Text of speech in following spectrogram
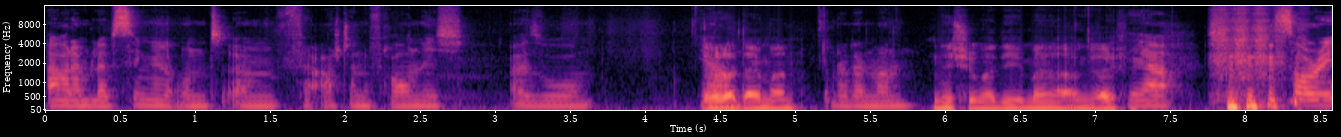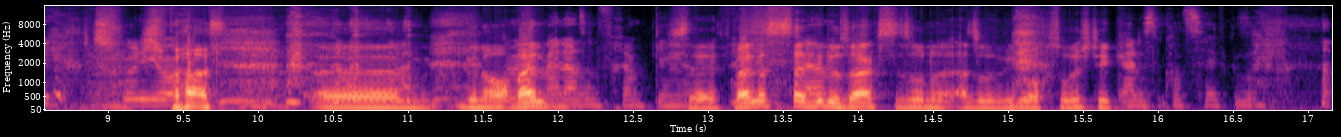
Aber dann bleib Single und ähm, verarsch deine Frau nicht. Also. Ja. Oder dein Mann. Oder dein Mann. Nicht immer die Männer angreifen. Ja. Sorry. Entschuldigung. Spaß. ähm, genau, weil. Männer sind Fremdgänger. Safe. Weil das ist halt, wie Ähm, du sagst, so eine, also wie du auch so richtig. Geil, dass du gerade safe gesagt hast.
